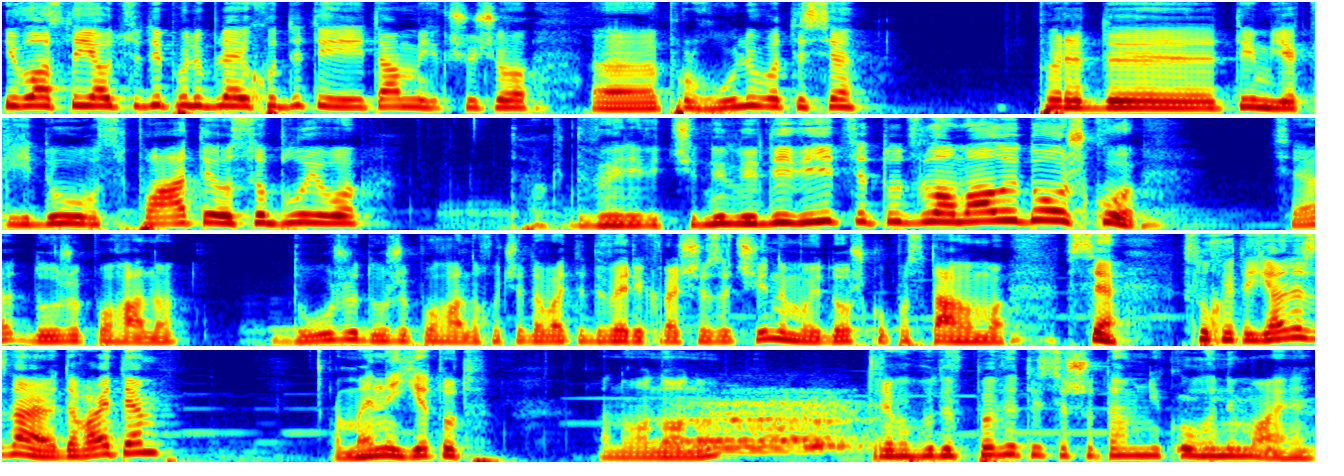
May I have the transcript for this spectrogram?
І власне я от сюди полюбляю ходити і там, якщо що, е, прогулюватися перед е, тим, як йду спати особливо. Так, двері відчинили. Дивіться, тут зламали дошку. Це дуже погано. Дуже-дуже погано. Хоча давайте двері краще зачинимо і дошку поставимо. Все. Слухайте, я не знаю, давайте. У мене є тут. Ану, ану, ану. Треба буде впевнитися, що там нікого немає.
